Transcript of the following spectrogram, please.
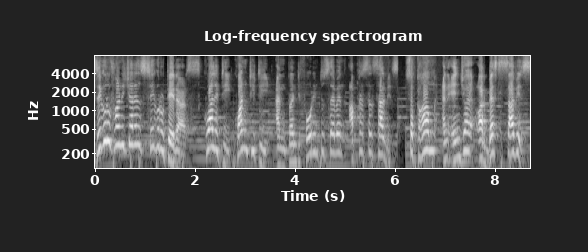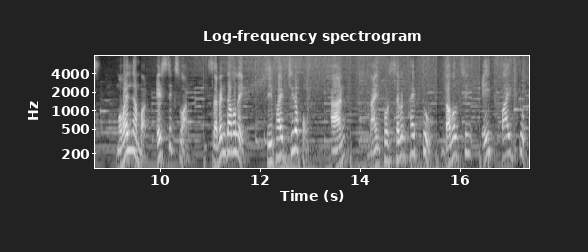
Siguru Furniture and Siguru Traders. Quality, quantity and 24/7 after sale service. So come and enjoy our best service. Mobile number 861-788-3504 and 94752-33852.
